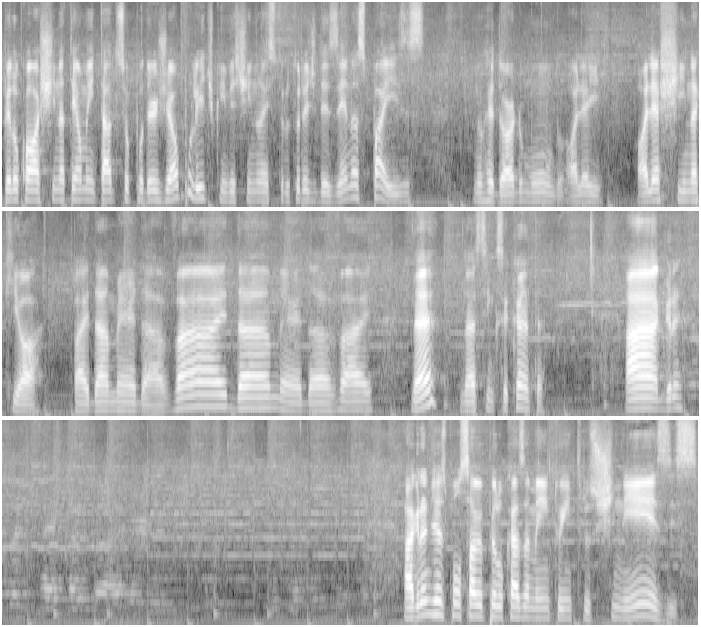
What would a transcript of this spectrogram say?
pelo qual a China tem aumentado seu poder geopolítico, investindo na estrutura de dezenas de países no redor do mundo. Olha aí, Olha a China aqui, ó. Vai dar merda, vai dar merda, vai. Né? Não é assim que você canta? A, gra... a grande responsável pelo casamento entre os chineses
